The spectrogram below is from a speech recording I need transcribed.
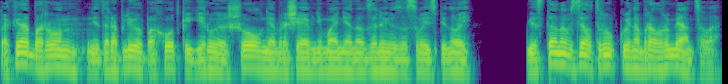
Пока барон неторопливой походкой героя шел, не обращая внимания на взрывы за своей спиной, Гастанов взял трубку и набрал Румянцева.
